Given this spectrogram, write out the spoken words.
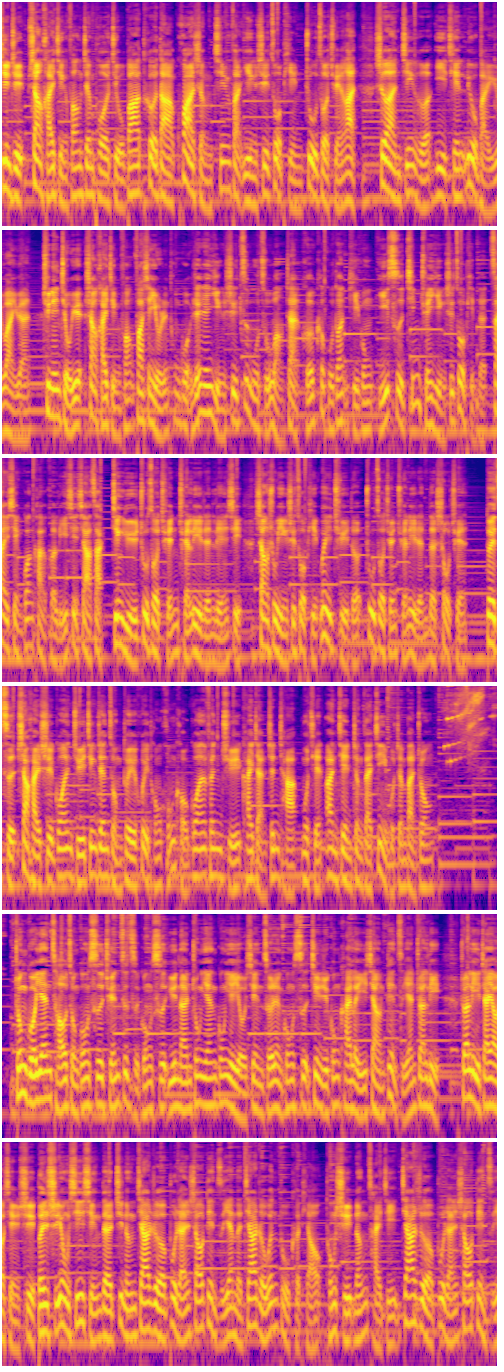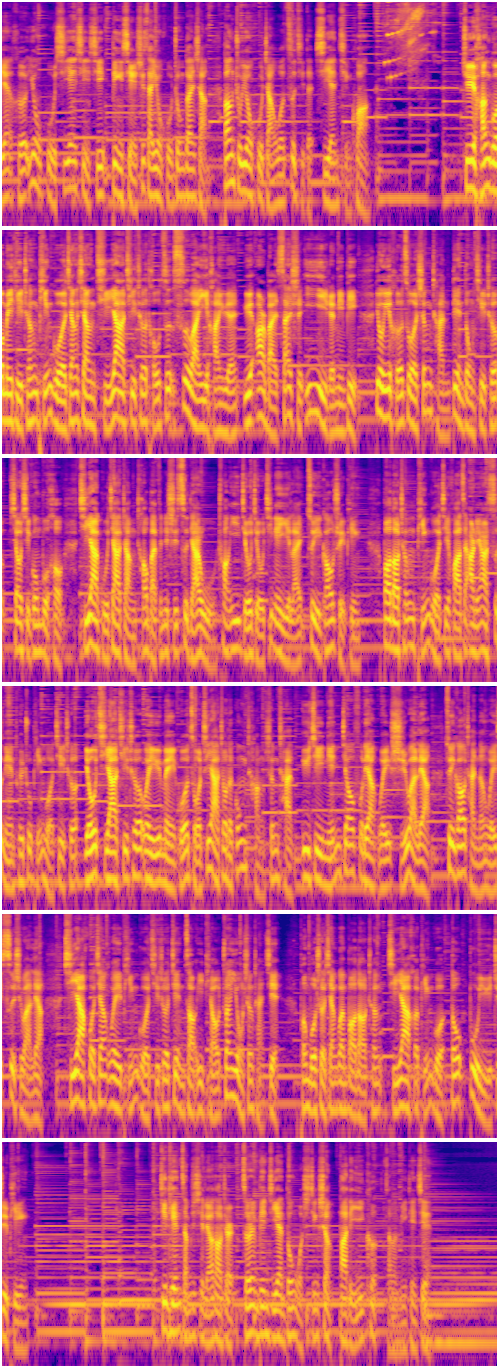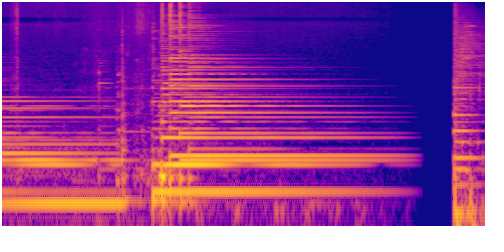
近日，上海警方侦破酒吧特大跨省侵犯影视作品著作权案，涉案金额一千六百余万元。去年九月，上海警方发现有人通过人人影视字幕组网站和客户端提供疑似侵权影视作品的在线观看和离线下载。经与著作权权利人联系，上述影视作品未取得著作权权利人的授权。对此，上海市公安局经侦总队会同虹口公安分局开展侦查，目前案件正在进一步侦办中。中国烟草总公司全资子公司云南中烟工业有限责任公司近日公开了一项电子烟专利。专利摘要显示，本实用新型的智能加热不燃烧电子烟的加热温度可调，同时能采集加热不燃烧电子烟和用户吸烟信息，并显示在用户终端上，帮助用户掌握自己的吸烟情况。据韩国媒体称，苹果将向起亚汽车投资四万亿韩元，约二百三十一亿人民币，用于合作生产电动汽车。消息公布后，起亚股价涨超百分之十四点五，创一九九七年以来最高水平。报道称，苹果计划在二零二四年推出苹果汽车，由起亚汽车位于美国佐治亚州的工厂生产，预计年交付量为十万辆，最高产能为四十万辆。起亚或将为苹果汽车建造一条专用生产线。彭博社相关报道称，起亚和苹果都不予置评。今天咱们就先聊到这儿。责任编辑彦东，我是金盛八点一刻，咱们明天见。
